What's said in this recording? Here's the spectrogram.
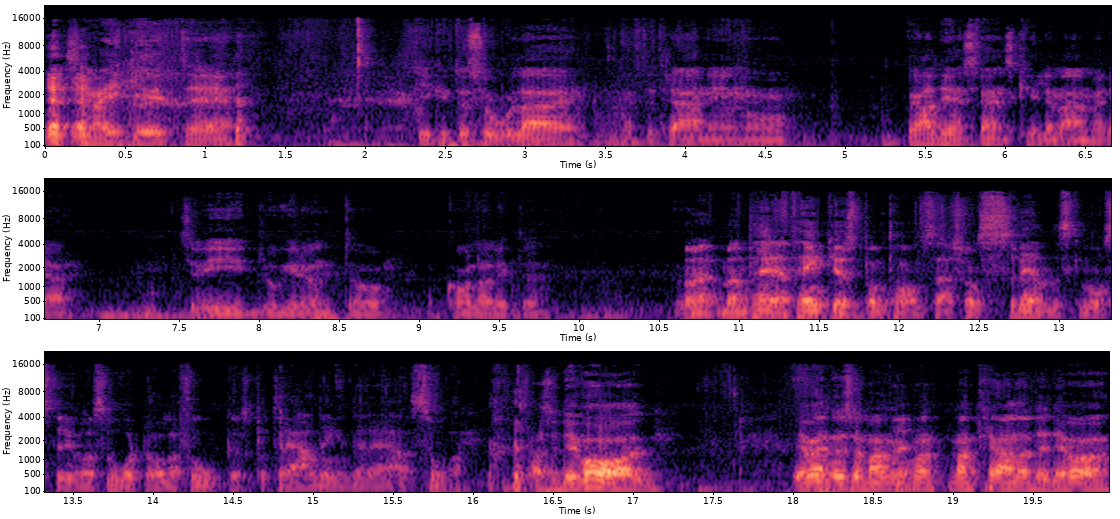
Ja, så man gick ut, eh, gick ut och sola efter träning och, och jag hade en svensk kille med mig där. Så vi drog ju runt och, och kollade lite. Man, man jag tänker spontant så här, som svensk måste det vara svårt att hålla fokus på träning när det är så. Alltså det var... Jag vet inte, så man, man, man tränade, det var...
